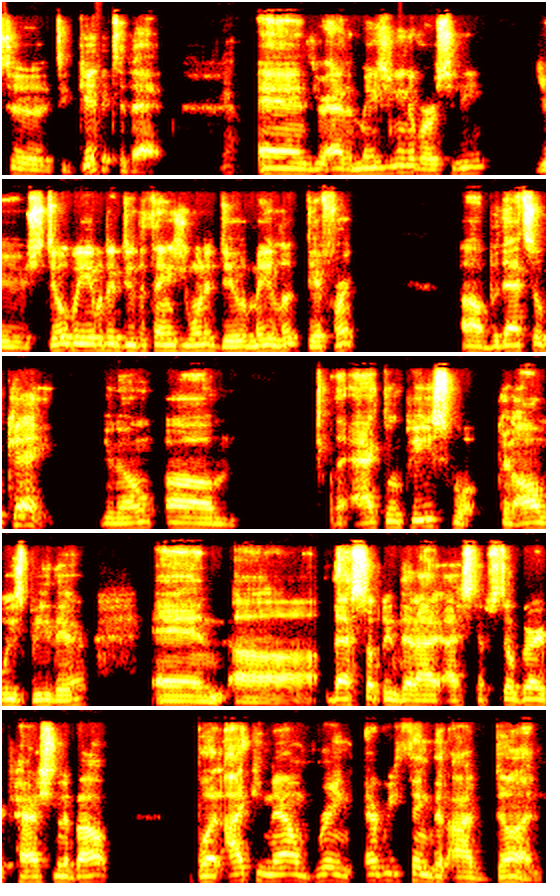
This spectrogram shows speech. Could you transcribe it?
to to get to that. Yeah. And you're at a major university, you still be able to do the things you want to do. It may look different, uh, but that's okay. You know, um, the acting piece will can always be there, and uh, that's something that I, I'm still very passionate about. But I can now bring everything that I've done,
